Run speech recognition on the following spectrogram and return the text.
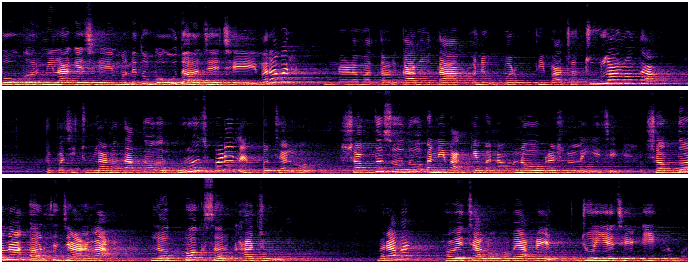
બહુ ગરમી લાગે છે, મને તો બહુ દાજે છે, બરાબર? ઉનાળામાં તડકાનો તાપ અને ઉપરથી પાછો ચૂલાનો તાપ. તો પછી ચૂલાનો તાપ તો અઘરો જ પડે ને? તો ચાલો, શબ્દ શોધો અને વાક્ય બનાવો. નવો પ્રશ્ન લઈએ છીએ. શબ્દોના અર્થ જાણવા લગભગ સરખા જુઓ. બરાબર? હવે ચાલો, હવે આપણે જોઈએ છે એક નંબર.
